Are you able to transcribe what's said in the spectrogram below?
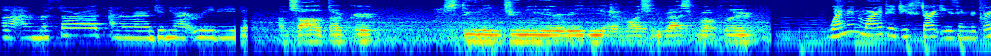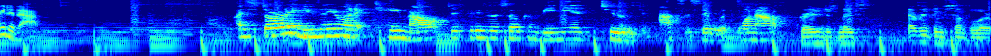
Uh, I'm Masarat. I'm a junior at Reedy. I'm Saul Tucker, student junior year at Reedy and varsity basketball player. When and why did you start using the Graded app? I started using it when it came out just because it was so convenient to access it with one app. Graded just makes everything simpler.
